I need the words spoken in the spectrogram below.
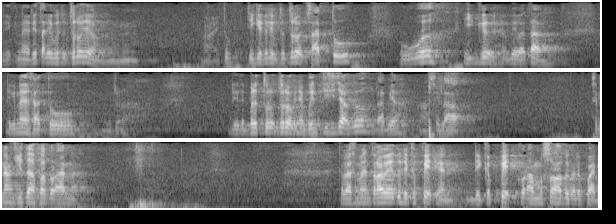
dia kena, dia tak boleh betul-turut je. Hmm. Ha, itu tiga kali betul-turut. Satu, dua, tiga. Habis batal. Dia kena satu. Dia berturut-turut punya berhenti sekejap tu. Dah habis lah. Ha, selak. Senang cerita hafal Quran lah. Kalau sembahyang tarawih tu dia kepit kan. Dia kepit Quran besar tu kat depan.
